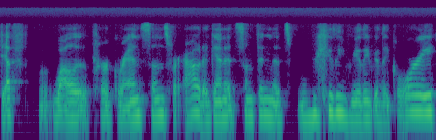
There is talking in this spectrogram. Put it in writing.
death while her grandsons were out. Again, it's something that's really, really, really gory.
